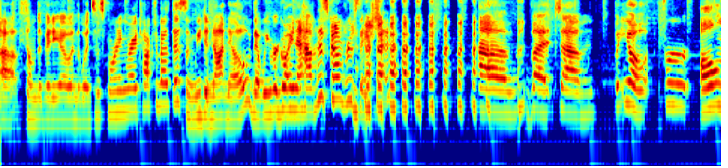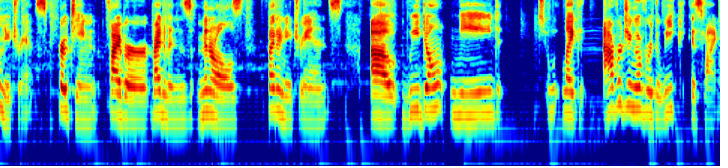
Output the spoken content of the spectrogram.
uh, filmed a video in the woods this morning where I talked about this, and we did not know that we were going to have this conversation. um, but um, but you know, for all nutrients, protein, fiber, vitamins, minerals, phytonutrients, uh, we don't need to, like averaging over the week is fine.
